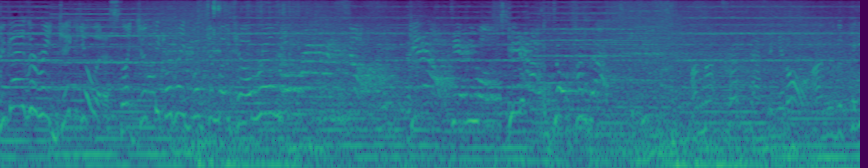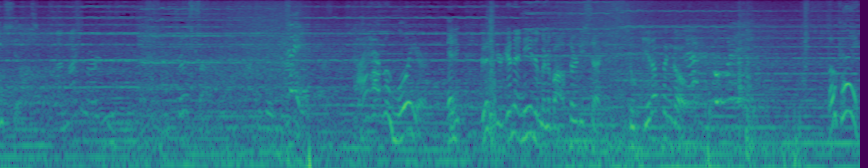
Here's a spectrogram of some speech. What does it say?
You guys are ridiculous. Like just because a lawyer. And good, you're gonna need him in about 30 seconds. So get up and go. Okay.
